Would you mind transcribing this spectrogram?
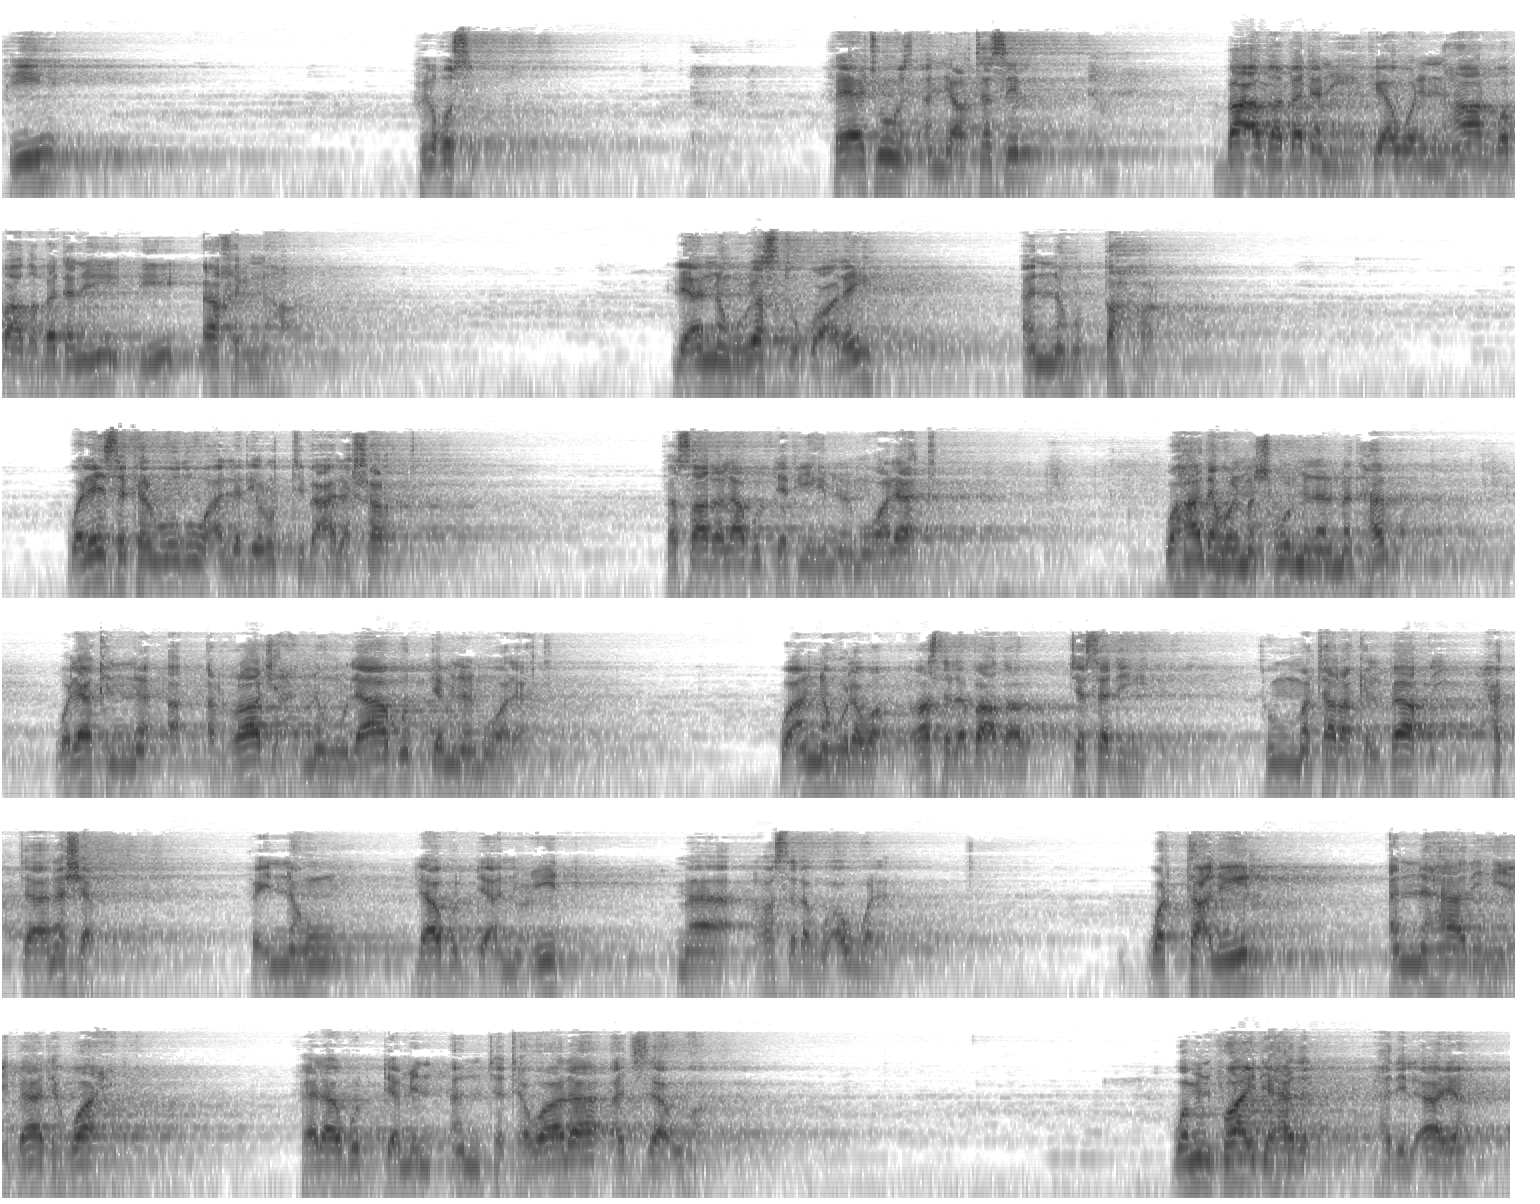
في في الغسل. فيجوز أن يغتسل بعض بدنه في أول النهار وبعض بدنه في آخر النهار. لأنه يصدق عليه أنه اطهر وليس كالوضوء الذي رتب على شرط فصار لا بد فيه من الموالاة وهذا هو المشهور من المذهب ولكن الراجح أنه لا بد من الموالاة وأنه لو غسل بعض جسده ثم ترك الباقي حتى نشف فإنه لا بد أن يعيد ما غسله أولا. والتعليل أن هذه عبادة واحدة فلا بد من أن تتوالى أجزاؤها. ومن فوائد هذه الآية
